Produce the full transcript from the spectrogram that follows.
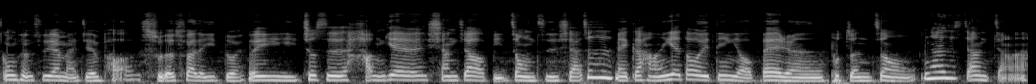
工程师也满街跑，数得出来的一堆。所以就是行业相较比重之下，就是每个行业都一定有被人不尊重，应该是这样讲啊。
